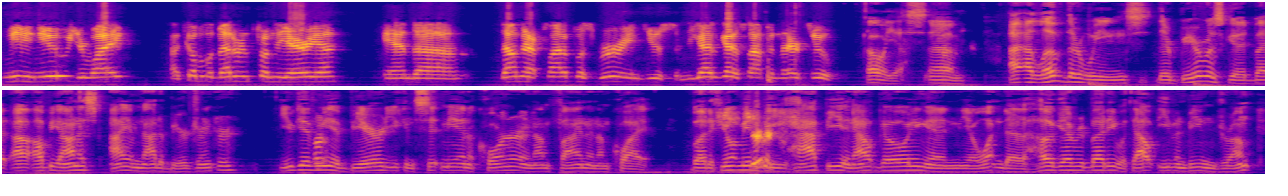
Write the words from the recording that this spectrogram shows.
meeting you, your wife, a couple of veterans from the area, and uh, down there at Platypus Brewery in Houston. You guys got to stop in there too. Oh yes, um, I, I love their wings. Their beer was good, but I, I'll be honest, I am not a beer drinker. You give me a beer, you can sit me in a corner, and I'm fine and I'm quiet. But if you want me Sure. to be happy and outgoing and you know wanting to hug everybody without even being drunk,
